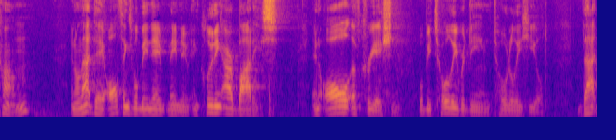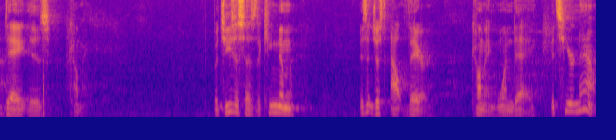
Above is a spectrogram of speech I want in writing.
come. And on that day, all things will be made new, including our bodies. And all of creation will be totally redeemed, totally healed. That day is coming. But Jesus says the kingdom isn't just out there coming one day, it's here now.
